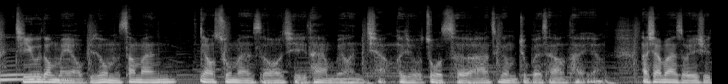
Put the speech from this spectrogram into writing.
嗯、几乎都没有。比如说我们上班要出门的时候，其实太阳没有很强，而且我坐车啊，这个我们就不会晒到太阳。那下班的时候，也许。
